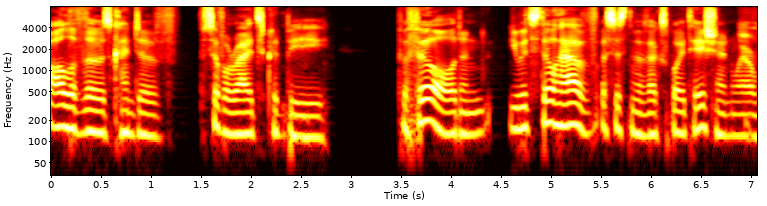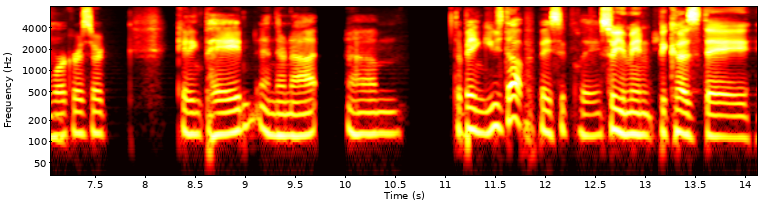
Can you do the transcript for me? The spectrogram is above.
all of those kind of civil rights could be fulfilled and you would still have a system of exploitation where Mhm. workers are getting paid and they're not um they're being used up basically So you mean because they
